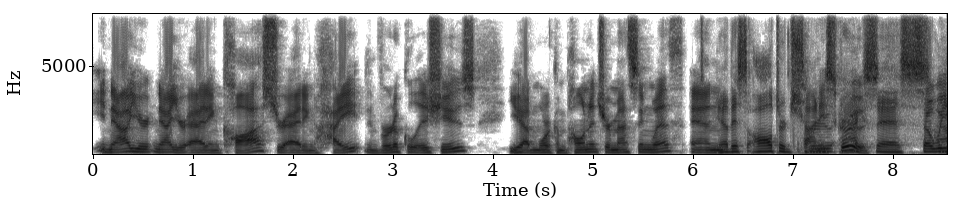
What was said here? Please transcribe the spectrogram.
now you're now you're adding cost, you're adding height and vertical issues you have more components you're messing with and yeah this altered screw Tiny screws. access So we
